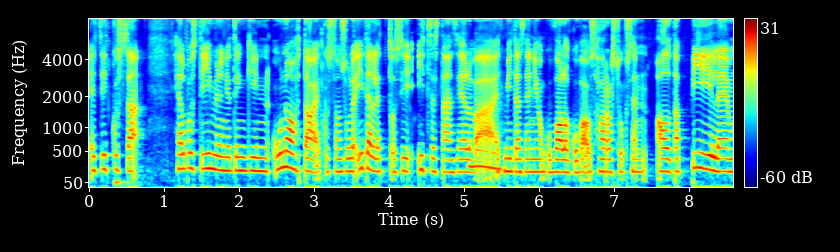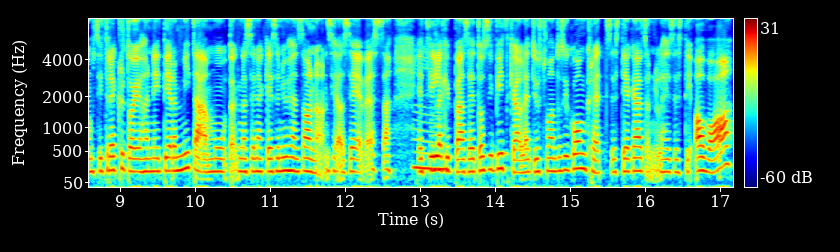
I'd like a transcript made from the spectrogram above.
et sitten kun sä helposti ihminen jotenkin unohtaa, että kun se on sulle itselle tosi itsestään selvää, mm. että mitä sen jonkun valokuvausharrastuksen alta piilee, mutta sitten rekrytoijahan ei tiedä mitään muuta, kun se näkee sen yhden sanan siellä CVssä. Mm. Että silläkin pääsee tosi pitkälle, että just vaan tosi konkreettisesti ja käytännöllisesti avaa,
